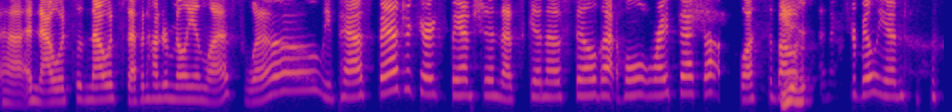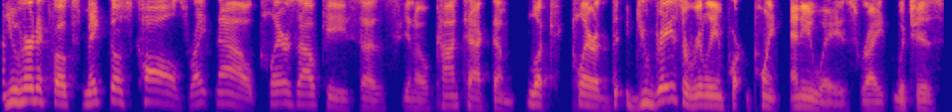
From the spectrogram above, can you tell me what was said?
Uh, and now it's now it's 700 million less. Well, we passed Badger Care expansion. That's gonna fill that hole right back up, plus about you, an extra billion. you heard it, folks. Make those calls right now. Claire Zautke says, you know, contact them. Look, Claire, th- you raise a really important point, anyways, right? Which is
